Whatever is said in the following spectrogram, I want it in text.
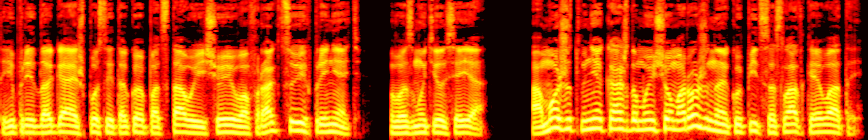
«Ты предлагаешь после такой подставы еще и во фракцию их принять?» – возмутился я. «А может, мне каждому еще мороженое купить со сладкой ватой?»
